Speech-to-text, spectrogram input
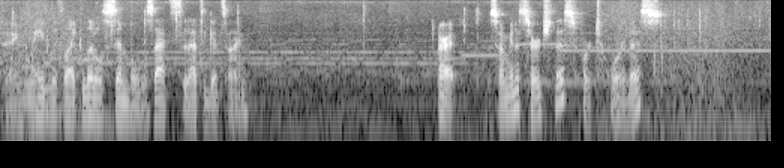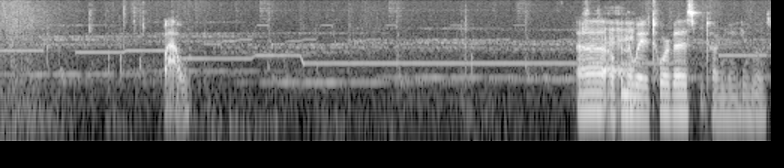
thing made with like little symbols. That's that's a good sign. All right. So I'm going to search this for Torvus. Wow. Uh, open the way to Torvus. Talking to U-Mos.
